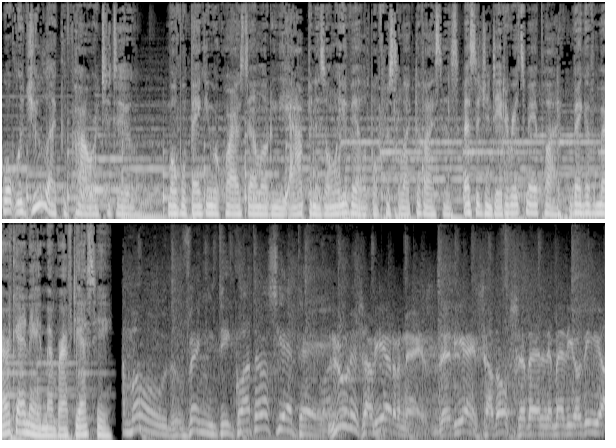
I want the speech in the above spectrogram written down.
What would you like the power to do? Mobile banking requires downloading the app and is only available for select devices. Message and data rates may apply. Bank of America and a member FDIC. Mode 24-7. Lunes a viernes de 10 a 12 del mediodía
